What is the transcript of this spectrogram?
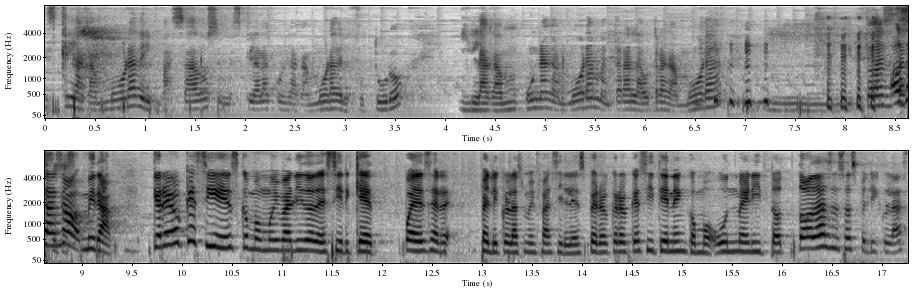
es que la Gamora del pasado se mezclara con la Gamora del futuro y la Gam- una Gamora matara a la otra Gamora y todas O sea, cosas. no, mira, creo que sí es como muy válido decir que puede ser películas muy fáciles, pero creo que sí tienen como un mérito todas esas películas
